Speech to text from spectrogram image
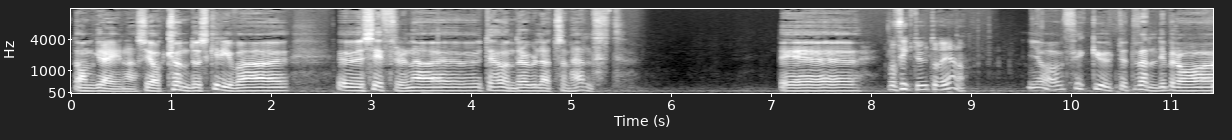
De grejerna. Så jag kunde skriva uh, siffrorna eh, till hundra hur lätt som helst. Det Vad fick du ut av det då? Jag fick ut ett väldigt bra,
